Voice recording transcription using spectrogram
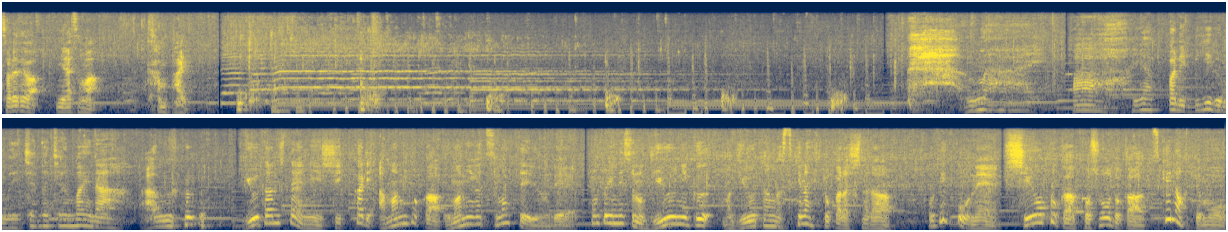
それでは皆様乾杯。うまい。あーやっぱりビールめちゃめちゃうまいな。合う牛タン自体にしっかり甘みとか旨みが詰まっているので本当にねその牛肉、まあ、牛タンが好きな人からしたらこれ結構ね塩とか胡椒とかつけなくても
